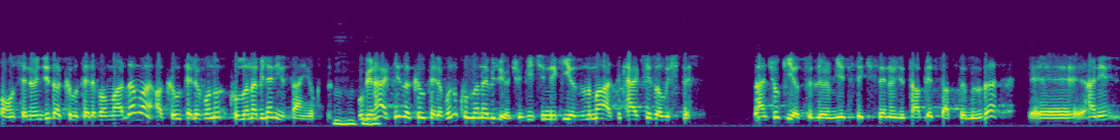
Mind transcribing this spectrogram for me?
10 sene önce de akıllı telefon vardı ama akıllı telefonu kullanabilen insan yoktu. Bugün herkes akıllı telefonu kullanabiliyor. Çünkü içindeki yazılıma artık herkes alıştı. Ben çok iyi hatırlıyorum 7-8 sene önce tablet sattığımızda e, hani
